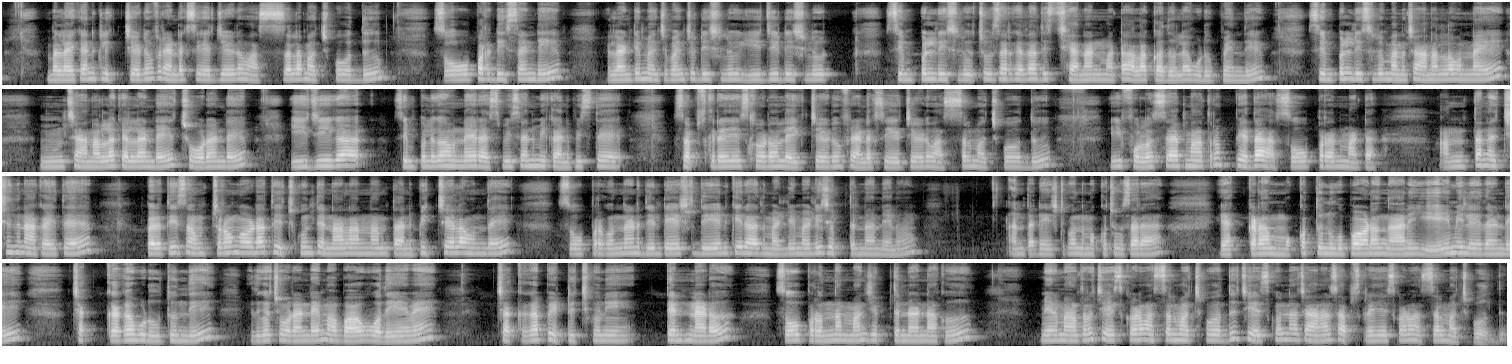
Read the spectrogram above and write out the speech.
బెల్ క్లిక్ చేయడం ఫ్రెండ్కి షేర్ చేయడం అస్సలు మర్చిపోవద్దు. సూపర్ డిష్ అండి. ఇలాంటి మంచి మంచి డిష్లు ఈజీ డిష్లు సింపుల్ డిష్లు చూసారు కదా అది చెన అనమాట అలా కదులా ఉడికిపోయింది. సింపుల్ డిష్లు మన ఛానల్లో ఉన్నాయి. ఛానల్లోకి వెళ్ళండి చూడండి. ఈజీగా సింపుల్గా ఉన్నాయి రెసిపీస్ అని మీకు అనిపిస్తే సబ్స్క్రైబ్ చేసుకోవడం లైక్ చేయడం ఫ్రెండ్కి షేర్ చేయడం అస్సలు మర్చిపోవద్దు. ఈ ఫులస్ యాప్ మాత్రం పెద సూపర్ అనమాట అంత నచ్చింది నాకైతే. ప్రతి సంవత్సరం కూడా తెచ్చుకుని తినాలన్నంత అనిపించేలా ఉంది. సూపర్గా ఉందండి. దీని టేస్ట్ దేనికి రాదు. మళ్ళీ మళ్ళీ చెప్తున్నాను నేను. అంత టేస్ట్గా ఉంది ముక్క చూసారా? ఎక్కడ ముక్క తునుగుపోవడం కానీ ఏమీ లేదండి. చక్కగా ఉడుకుతుంది. ఇదిగో చూడండి మా బాబు ఉదయమే చక్కగా పెట్టించుకుని తింటున్నాడు. సూపర్ ఉందమ్మా అని చెప్తున్నాడు నాకు. మీరు మాత్రం చేసుకోవడం అస్సలు మర్చిపోవద్దు. చేసుకొని నా ఛానల్ సబ్స్క్రైబ్ చేసుకోవడం అస్సలు మర్చిపోవద్దు.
